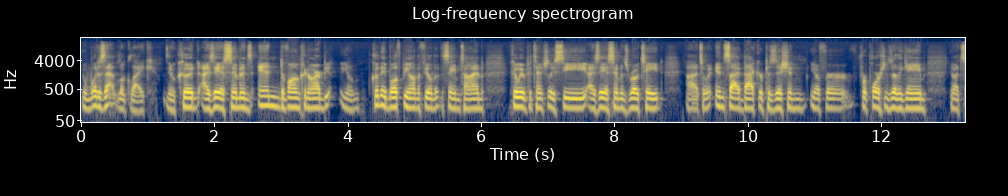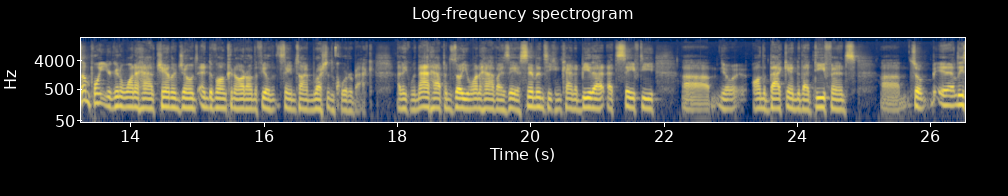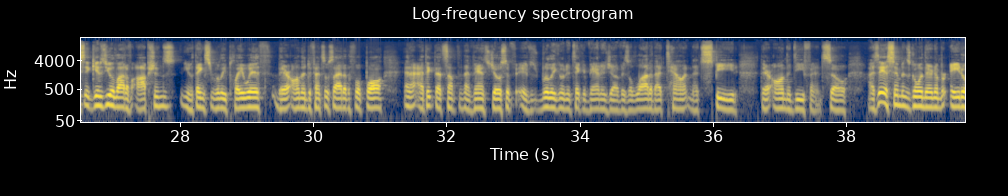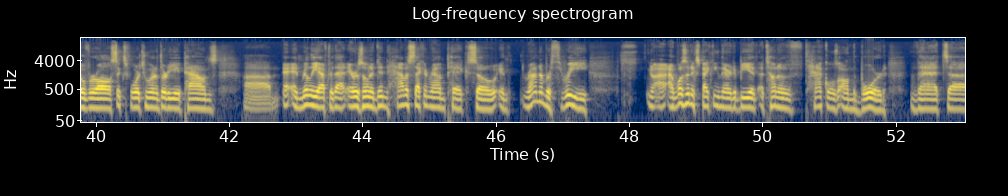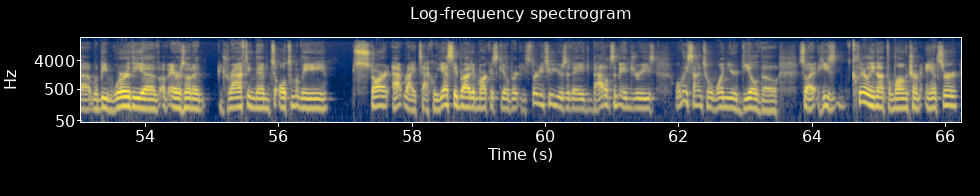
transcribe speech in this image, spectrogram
what does that look like? You know, could Isaiah Simmons and Devon Kennard, be, you know, could they both be on the field at the same time? Could we potentially see Isaiah Simmons rotate uh, to an inside backer position, you know, for for portions of the game? You know, at some point you're going to want to have Chandler Jones and Devon Kennard on the field at the same time, rushing the quarterback. I think when that happens, though, you want to have Isaiah Simmons. He can kind of be that at safety, uh, you know, on the back end of that defense. Um, so at least it gives you a lot of options, you know, things to really play with there on the defensive side of the football. And I think that's something that Vance Joseph is really going to take advantage of is a lot of that talent and that speed there on the defense. So Isaiah Simmons going there, number eight overall, 6'4", 238 pounds. Um, and really after that, Arizona didn't have a second round pick. So in round number three, you know, I, I wasn't expecting there to be a, a, ton of tackles on the board that uh, would be worthy of, of Arizona drafting them to ultimately start at right tackle. Yes, they brought in Marcus Gilbert. He's 32 years of age, battled some injuries, only signed to a one year deal, though. So he's clearly not the long term answer.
